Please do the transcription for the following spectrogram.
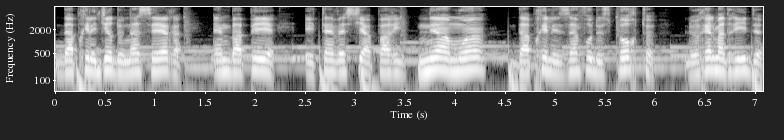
D'après les dires de Nasser, Mbappé est investi à Paris. Néanmoins, d'après les infos de Sport, le Real Madrid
